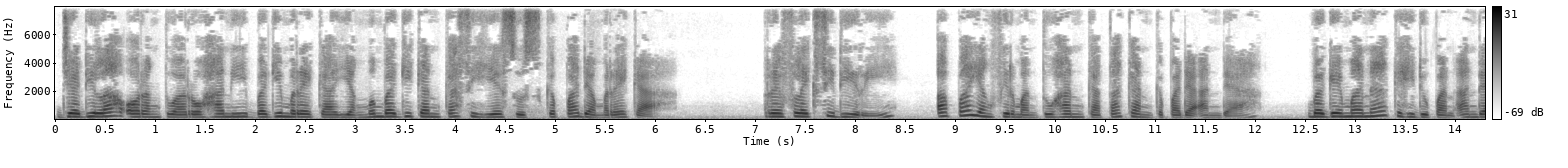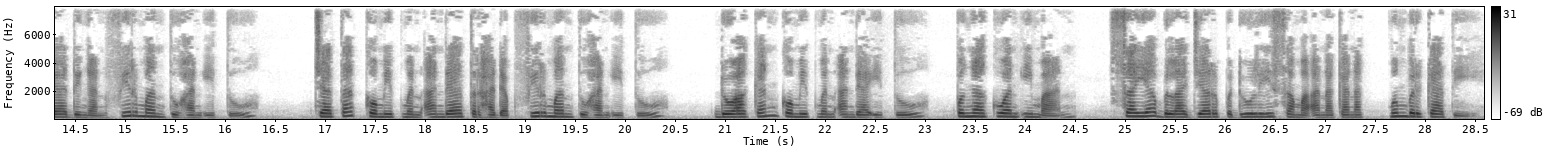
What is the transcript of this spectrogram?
Jadilah orang tua rohani bagi mereka yang membagikan kasih Yesus kepada mereka. Refleksi diri, apa yang firman Tuhan katakan kepada Anda? Bagaimana kehidupan Anda dengan firman Tuhan itu? Catat komitmen Anda terhadap firman Tuhan itu. Doakan komitmen Anda itu, pengakuan iman, saya belajar peduli sama anak-anak, memberkati.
